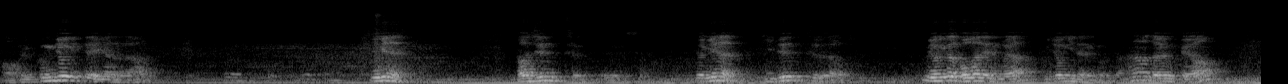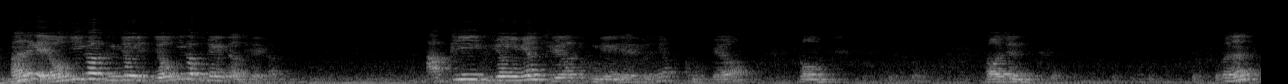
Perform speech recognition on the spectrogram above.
어, 이거 긍정일 때 얘기하는 거야. 여기는 doesn't 이렇게 써. 여기는 didn't라고 써. 그럼 여기가 뭐가 되는 거야? 부정이 되는 겁니다. 하나만 더 해볼게요. 만약에 여기가 긍정이, 여기가 부정일 때 어떻게 될까? 앞이 부정이면 뒤에가 또 긍정이 되거든요. 한번 볼게요. don't, doesn't. 이거는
